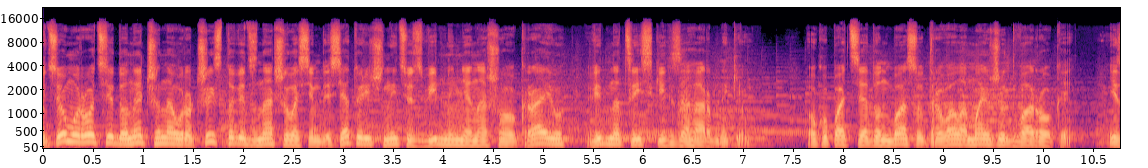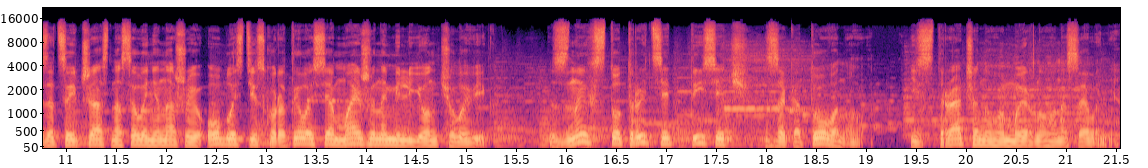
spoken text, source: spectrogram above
У цьому році Донеччина урочисто відзначила 70-ту річницю звільнення нашого краю від нацистських загарбників. Окупація Донбасу тривала майже два роки, і за цей час населення нашої області скоротилося майже на мільйон чоловік. З них 130 тисяч закатованого і страченого мирного населення.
